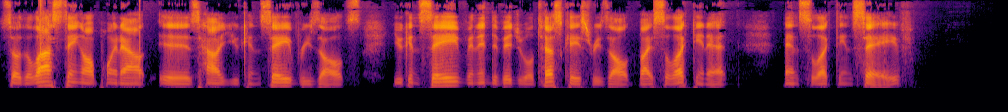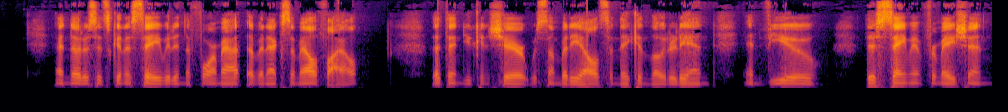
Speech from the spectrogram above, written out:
So the last thing I'll point out is how you can save results. You can save an individual test case result by selecting it and selecting save. And notice it's going to save it in the format of an XML file that then you can share it with somebody else and they can load it in and view this same information,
